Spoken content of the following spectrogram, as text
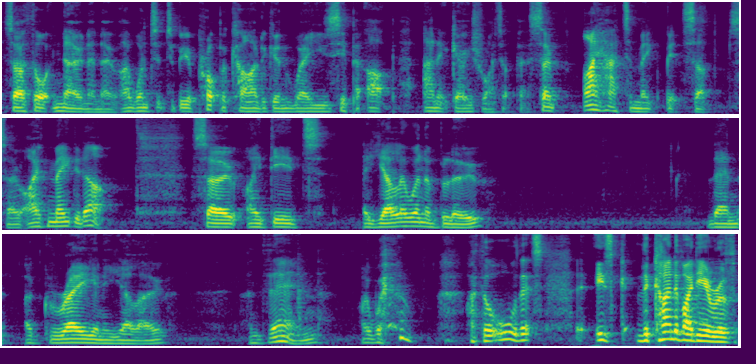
So I thought, no, no, no, I want it to be a proper cardigan where you zip it up and it goes right up there. So I had to make bits up. So I've made it up. So I did a yellow and a blue, then a grey and a yellow, and then I went. I thought, oh, that's it's the kind of idea of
